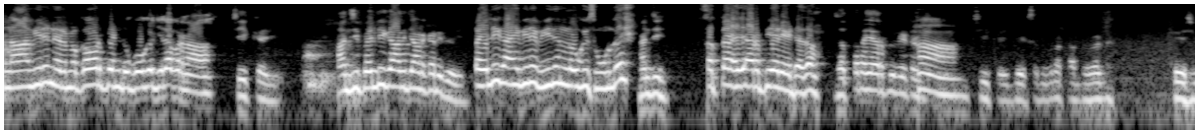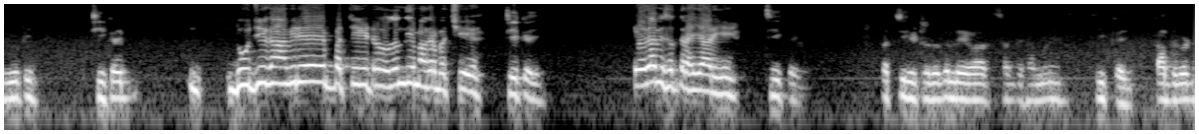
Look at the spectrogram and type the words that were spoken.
ਨਾਮ ਵੀਰੇ ਨਿਰਮਲ ਕੌਰ ਪਿੰਡ ਉਗੋਗੇ ਜ਼ਿਲ੍ਹਾ ਬਰਨਾਲਾ। ਠੀਕ ਹੈ ਜੀ। ਹਾਂਜੀ ਪਹਿਲੀ ਗਾਂ ਦੀ ਜਾਣਕਾਰੀ ਦਿਓ ਜੀ। ਪਹਿਲੀ ਗਾਂ ਵੀਰੇ 20 ਦਿਨ ਲੋਗੀ ਸੂਣ ਦੇ ਹਾਂਜੀ। 70000 ਰੁਪਏ ਰੇਟ ਇਹਦਾ। 70000 ਰੁਪਏ ਰੇਟ ਹੈ? ਹਾਂ। ਠੀਕ ਹੈ ਜੀ ਦੇਖ ਸਕਦੇ ਹੋ ਭਰਾ ਕੱਦ ਵੱਡ ਫੇਸ ਬਿਊਟੀ ਠੀਕ ਹੈ ਦੂਜੀ ਗਾਂ ਵੀਰੇ 25 ਲੀਟਰ ਦੁੱਧ ਦਿੰਦੀ ਹੈ ਮਗਰ ਬੱਚੀ ਹੈ। ਠੀਕ ਹੈ ਜੀ। ਇਹਦਾ ਵੀ 70000 ਹੀ ਹੈ। ਠੀਕ ਹੈ ਜੀ। 25 ਲੀਟਰ ਦੁੱਧ ਲੇਵਾ ਸਾਡੇ ਸਾਹਮਣੇ। ਠੀਕ ਹੈ ਜੀ। ਕੱਦ ਵੱਡ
